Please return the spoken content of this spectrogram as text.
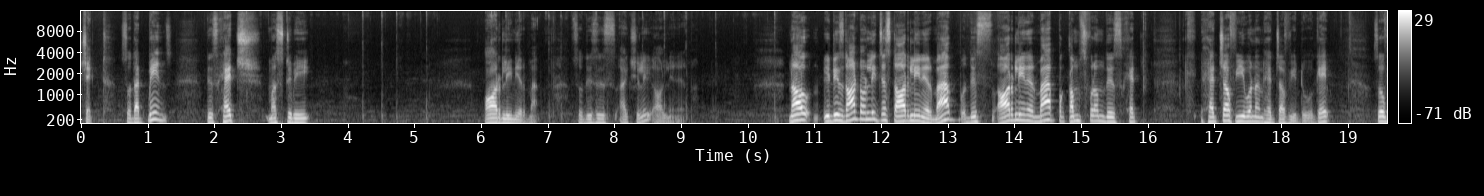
checked. So, that means this H must be R linear map. So, this is actually all linear map. Now, it is not only just R linear map, this R linear map comes from this H, H of E1 and H of E2. Okay. So,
